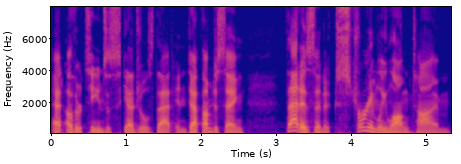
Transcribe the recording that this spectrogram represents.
at other teams' schedules that in depth. I'm just saying that is an extremely long time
